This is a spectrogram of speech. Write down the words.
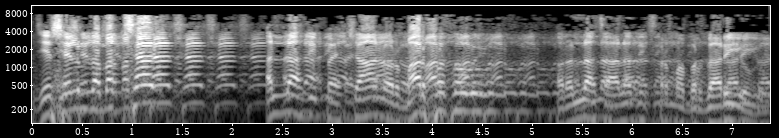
جس علم دا مقصد اللہ دی پہچان اور معرفت ہو اور اللہ تعالی دی فرما برداری ہو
